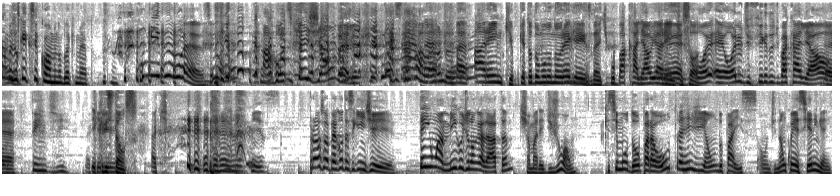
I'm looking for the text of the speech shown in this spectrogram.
Ah, mas o que, que se come no black metal? Comida, ué, sei lá. Arroz e feijão, velho. O que você tá falando? É, arenque, porque todo mundo norueguês, né? Tipo bacalhau e arenque é, só. óleo- é óleo de fígado de bacalhau. É, Entendi. e Aquele- cristãos. Aqui. Isso. Próxima pergunta é a seguinte: Tem um amigo de longa data, que chamarei de João, que se mudou para outra região do país, onde não conhecia ninguém,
